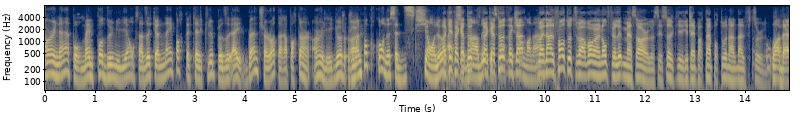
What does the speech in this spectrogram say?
un an pour même pas 2 millions. C'est-à-dire que n'importe quel club peut dire Hey, Ben Sherrod a rapporté un 1, les gars. Je ne vois même pas pourquoi on a cette discussion-là. OK, à fait se que demander fait que qu'on fait Sean dans, ouais, dans le fond, toi, tu vas avoir un autre Philippe là. C'est ça qui, qui est important pour toi dans, dans le futur. là. Ouais, ben,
